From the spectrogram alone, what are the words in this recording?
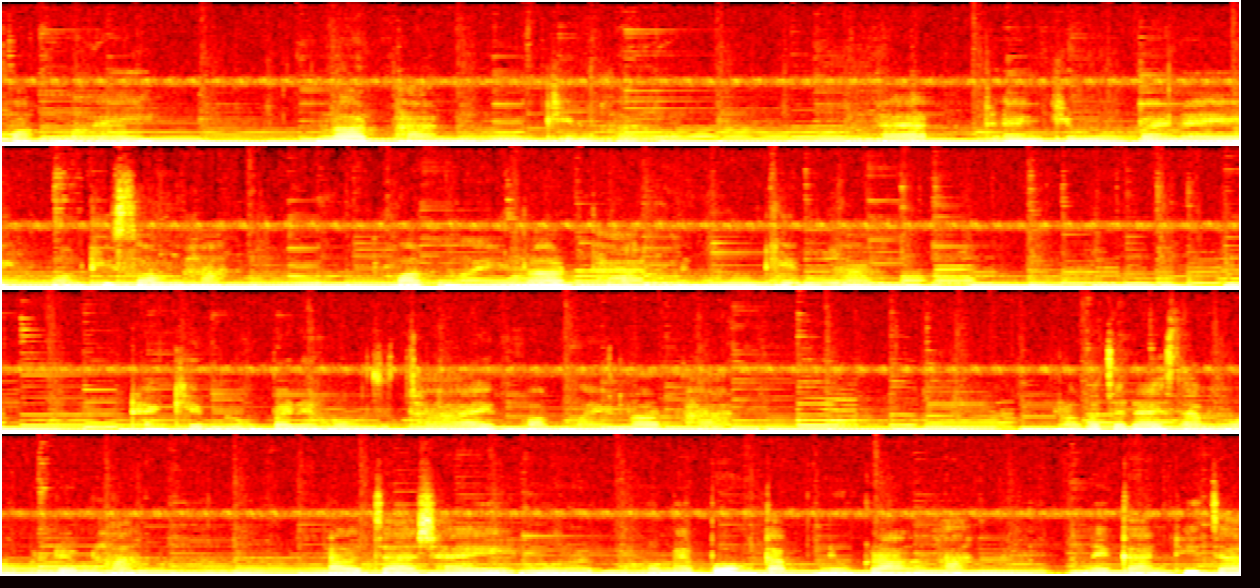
ควักไหม ลอดผ่านห่วงเข็มค่ะ และแทงเข็มลงไปในห่วงที่สองนะคะ ควักไหมลอดผ่านหนึ่งห่วงเข็มค่ะ แทงเข็มลงไปในห่วงสุดท้าย ควักไหมลอดผ่าน เราก็จะได้3ห่วงเหมือนเดิมนะคะ เราจะใช้หัวแม่โป้งกับนิ้วกลางนะคะ ในการที่จะ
